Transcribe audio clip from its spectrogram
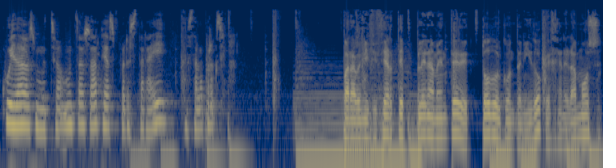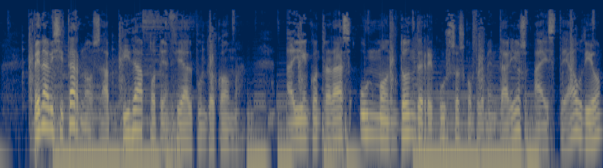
Cuidaos mucho. Muchas gracias por estar ahí. Hasta la próxima. Para beneficiarte plenamente de todo el contenido que generamos, ven a visitarnos a vidapotencial.com. Ahí encontrarás un montón de recursos complementarios a este audio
